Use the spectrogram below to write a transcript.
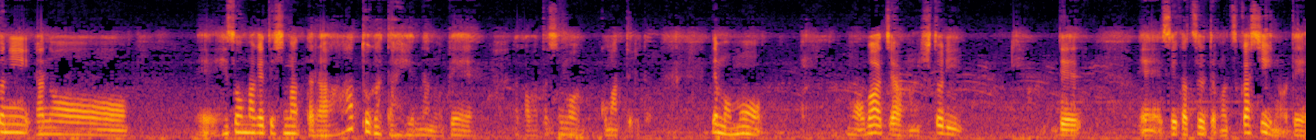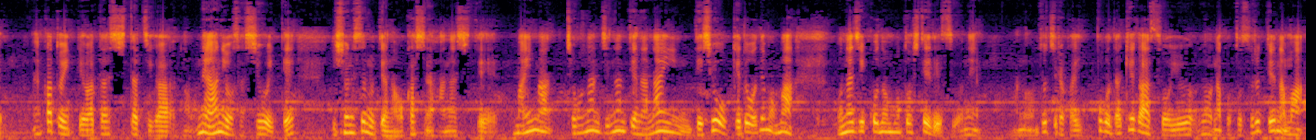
当に、あのえー、へそを曲げてしまったら、後が大変なので、だか私も困ってると。でももう、もうおばあちゃん一人で、えー、生活するって難しいので、かといって私たちが、ね、兄を差し置いて一緒に住むっていうのはおかしな話で、まあ今、長男次男っていうのはないんでしょうけど、でもまあ、同じ子供としてですよね。あの、どちらか一方だけがそういうようなことをするっていうのは、まあ、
